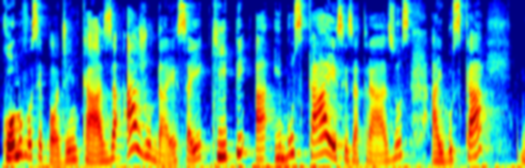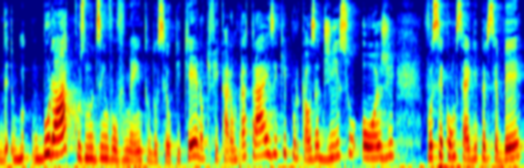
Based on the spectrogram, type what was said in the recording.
como você pode em casa ajudar essa equipe a ir buscar esses atrasos, a ir buscar buracos no desenvolvimento do seu pequeno que ficaram para trás e que por causa disso hoje você consegue perceber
